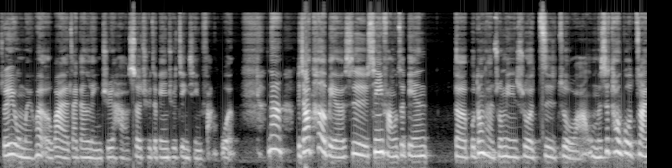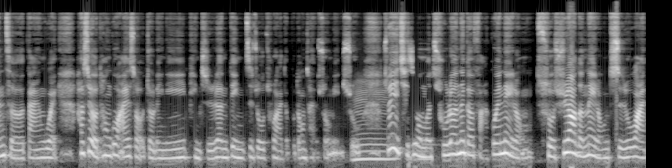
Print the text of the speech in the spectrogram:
所以我们也会额外的再跟邻居还有社区这边去进行访问。那比较特别的是，新一房屋这边。的不动产说明书的制作啊，我们是透过专责单位，它是有通过 ISO 九零零一品质认定制作出来的不动产说明书。所以其实我们除了那个法规内容所需要的内容之外，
